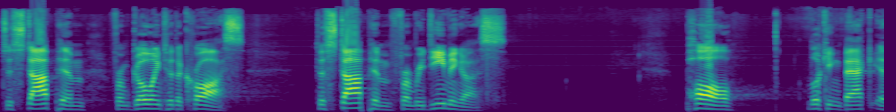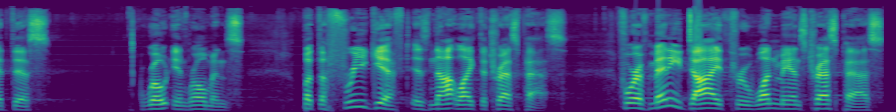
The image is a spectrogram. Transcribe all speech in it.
to stop him from going to the cross, to stop him from redeeming us. Paul, looking back at this, wrote in Romans, But the free gift is not like the trespass. For if many died through one man's trespass,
